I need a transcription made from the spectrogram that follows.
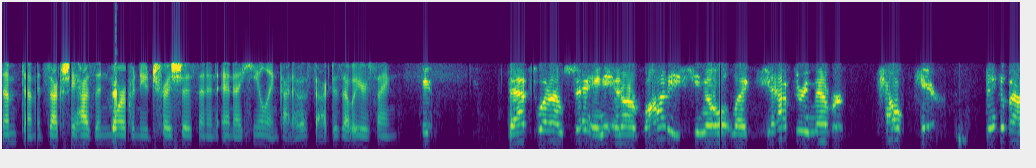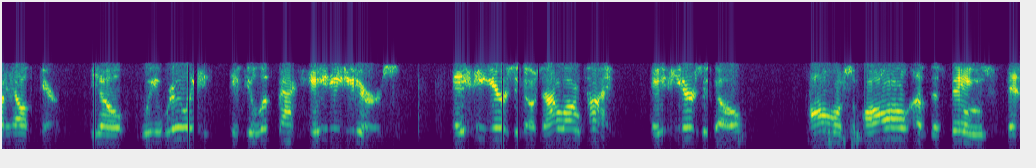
symptom. It actually has a more of a nutritious and, and a healing kind of effect. Is that what you're saying? That's what i'm saying. In our bodies you know like you have to remember healthcare. Think about healthcare. You know we really if you look back 80 years, 80 years ago, it's not a long time, 80 years ago, almost all of the things that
